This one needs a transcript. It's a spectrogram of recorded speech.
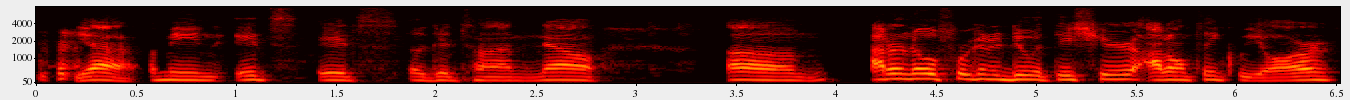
yeah, I mean it's it's a good time. Now, um, I don't know if we're gonna do it this year. I don't think we are,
